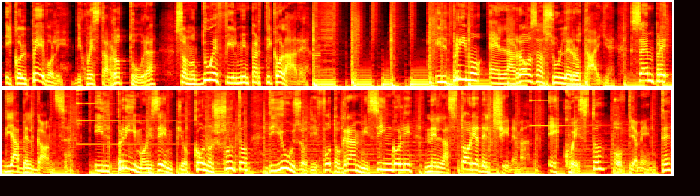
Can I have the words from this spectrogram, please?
I colpevoli di questa rottura sono due film in particolare. Il primo è La rosa sulle rotaie, sempre di Abel Gons. Il primo esempio conosciuto di uso di fotogrammi singoli nella storia del cinema. E questo, ovviamente,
